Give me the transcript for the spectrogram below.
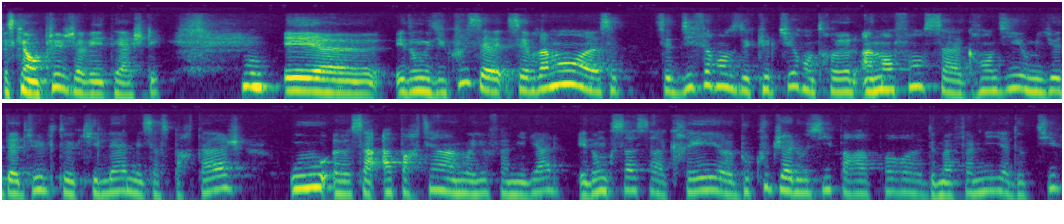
Parce qu'en plus, j'avais été achetée. Mm. Et, donc, du coup, c'est vraiment cette, cette, différence de culture entre un enfant, ça grandit au milieu d'adultes qui l'aiment et ça se partage, ou ça appartient à un noyau familial. Et donc, ça, ça a créé beaucoup de jalousie par rapport de ma famille adoptive,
